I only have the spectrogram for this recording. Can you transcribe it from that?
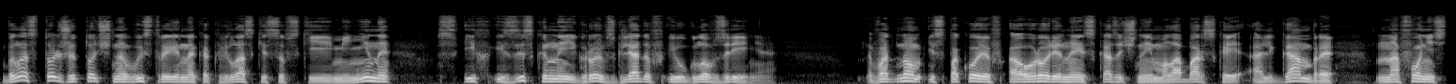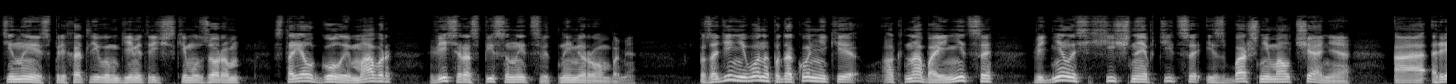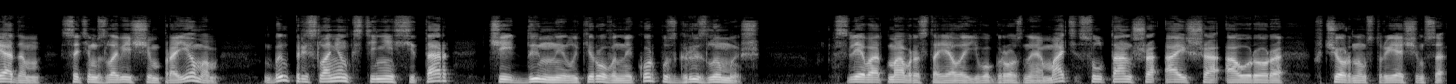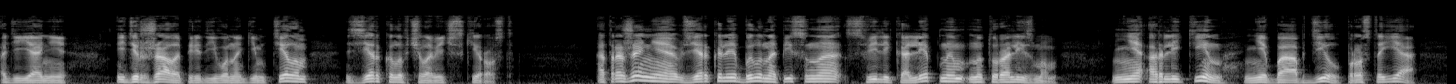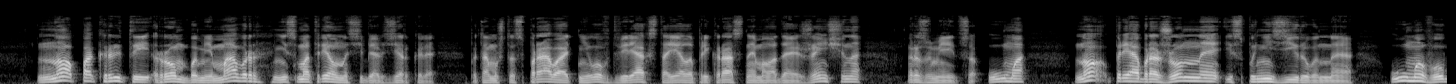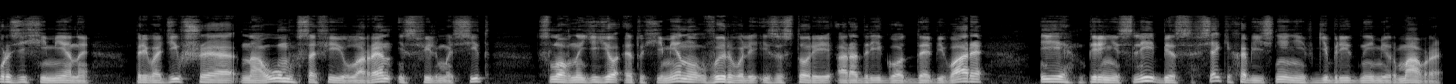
была столь же точно выстроена, как веласкесовские минины, с их изысканной игрой взглядов и углов зрения. В одном из покоев Аурориной сказочной малабарской Альгамбре на фоне стены с прихотливым геометрическим узором стоял голый мавр, весь расписанный цветными ромбами. Позади него на подоконнике окна бойницы виднелась хищная птица из башни молчания, а рядом с этим зловещим проемом был прислонен к стене ситар, чей дынный лакированный корпус грызла мышь. Слева от Мавра стояла его грозная мать, султанша Айша Аурора в черном струящемся одеянии, и держала перед его ногим телом зеркало в человеческий рост. Отражение в зеркале было написано с великолепным натурализмом. Не Орликин, не Баабдил, просто я. Но покрытый ромбами Мавр не смотрел на себя в зеркале, потому что справа от него в дверях стояла прекрасная молодая женщина, разумеется, Ума, но преображенная и спонизированная, Ума в образе Химены – приводившая на ум Софию Лорен из фильма «Сид», словно ее, эту Химену, вырвали из истории о Родриго де Биваре и перенесли без всяких объяснений в гибридный мир Мавра.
